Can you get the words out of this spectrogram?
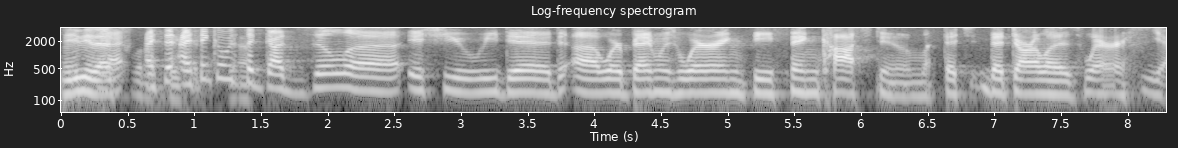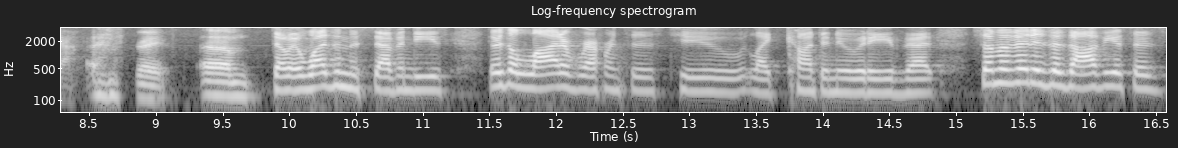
Maybe that's Yeah, what I, I'm th- I think it was Yeah. the Godzilla issue we did uh, where Ben was wearing the thing costume that that Darla is wearing. Yeah, That's great. Um, So it was in the 70s. There's a lot of references to like continuity that some of it is as obvious as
